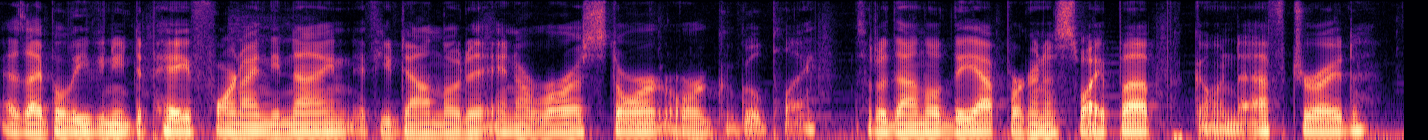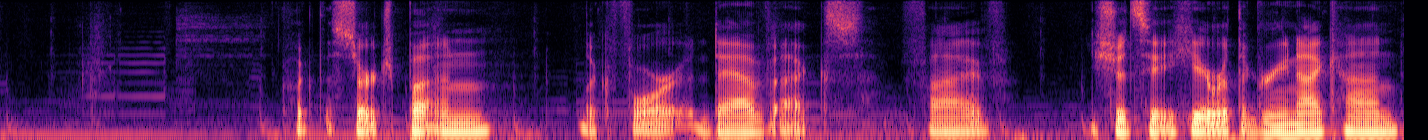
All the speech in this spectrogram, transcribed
as I believe you need to pay $4.99 if you download it in Aurora Store or Google Play. So to download the app, we're going to swipe up, go into F-Droid, click the search button, look for DavX5. You should see it here with the green icon.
